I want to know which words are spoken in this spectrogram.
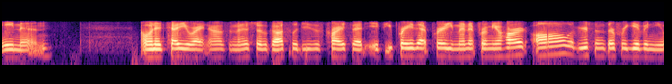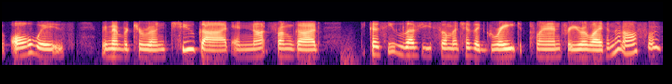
Amen. I want to tell you right now, as a minister of the gospel of Jesus Christ, that if you pray that prayer, you meant it from your heart, all of your sins are forgiven you. Always remember to run to God and not from God because He loves you so much, has a great plan for your life. Isn't that awesome?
